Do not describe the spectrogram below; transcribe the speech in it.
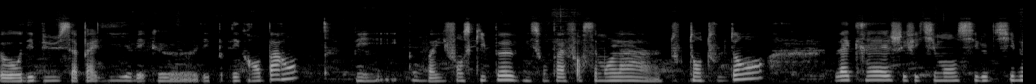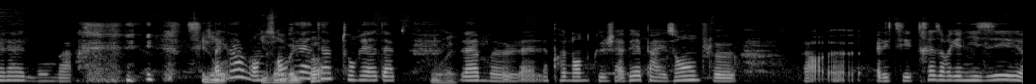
au début, ça pallie avec euh, les, grands-parents, mais bon, bah, ils font ce qu'ils peuvent, mais ils sont pas forcément là tout le temps, tout le temps. La crèche, effectivement, si le petit est malade, bon bah, c'est pas grave, on, réadapte, on réadapte. Là, l'apprenante que j'avais, par exemple, euh, alors, elle était très organisée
